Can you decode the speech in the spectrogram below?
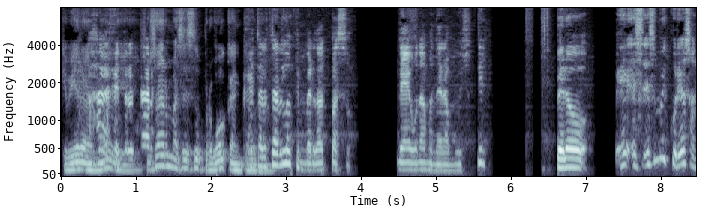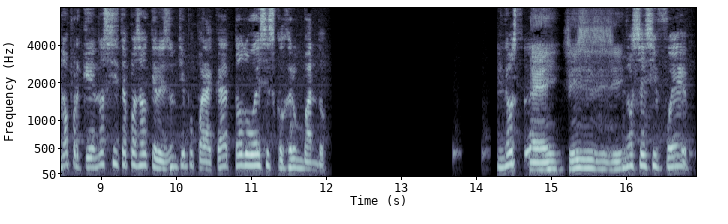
que vieran sus armas, eso provocan. Retratar lo que en verdad pasó, de una manera muy sutil. Pero es, es muy curioso, ¿no? Porque no sé si te ha pasado que desde un tiempo para acá todo es escoger un bando. No sé, sí, sí, sí, sí. No sé si fue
